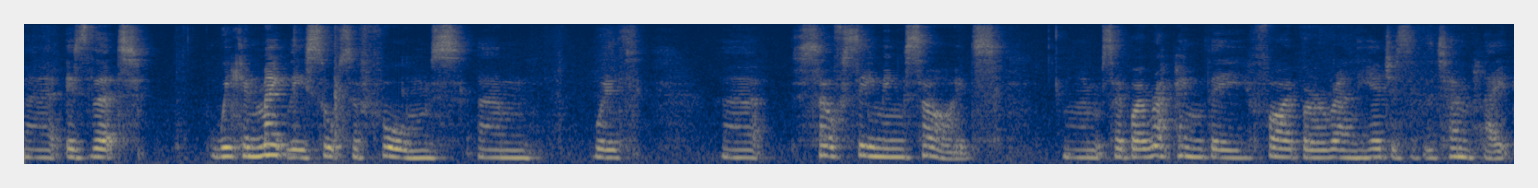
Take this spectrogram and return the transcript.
uh, is that we can make these sorts of forms um, with uh, self-seaming sides. Um, so by wrapping the fibre around the edges of the template,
